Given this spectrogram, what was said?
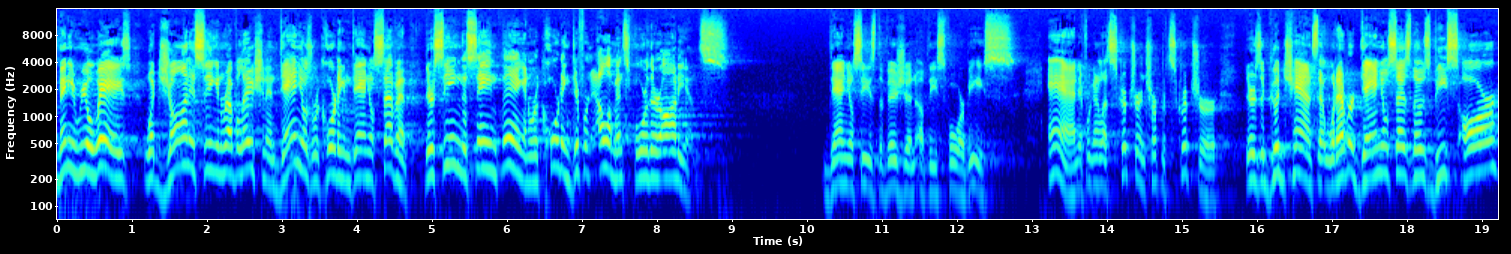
many real ways, what John is seeing in Revelation and Daniel's recording in Daniel 7, they're seeing the same thing and recording different elements for their audience. Daniel sees the vision of these four beasts. And if we're going to let Scripture interpret Scripture, there's a good chance that whatever Daniel says those beasts are,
